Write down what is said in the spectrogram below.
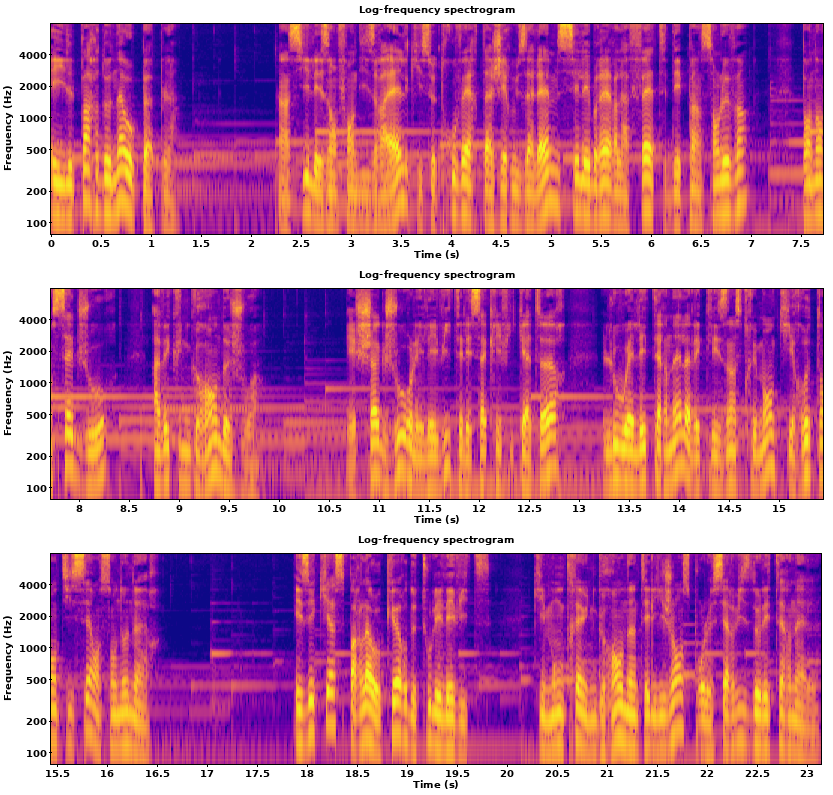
et il pardonna au peuple. Ainsi les enfants d'Israël qui se trouvèrent à Jérusalem célébrèrent la fête des pains sans levain pendant sept jours avec une grande joie. Et chaque jour les Lévites et les sacrificateurs louaient l'Éternel avec les instruments qui retentissaient en son honneur. Ézéchias parla au cœur de tous les Lévites, qui montraient une grande intelligence pour le service de l'Éternel.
